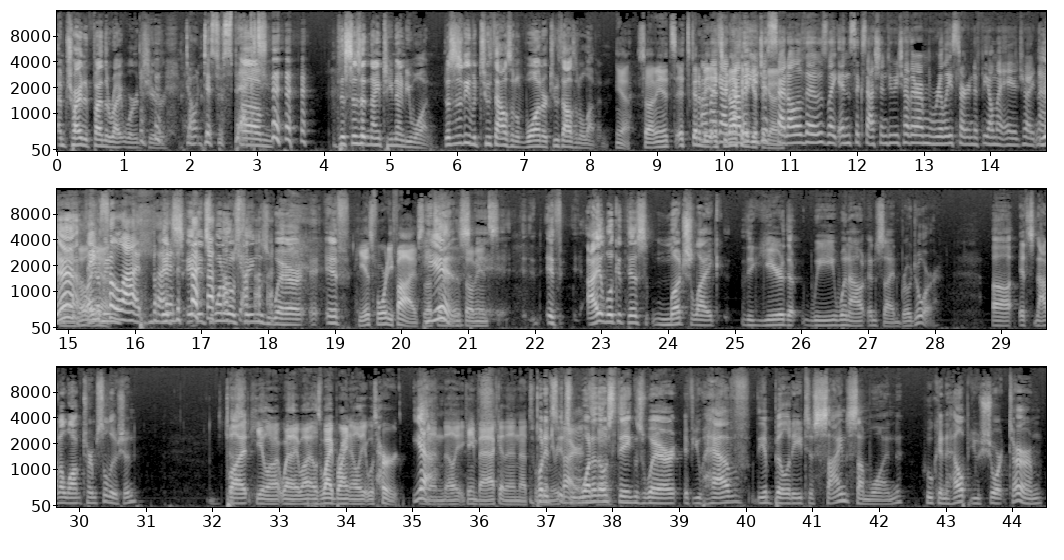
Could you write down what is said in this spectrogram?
I'm trying to find the right words here. Don't disrespect. Um, this isn't 1991. This isn't even 2001 or 2011. Yeah. So I mean, it's it's gonna be. oh my it's god! you're Now not gonna that you get the just said all of those like in succession to each other, I'm really starting to feel my age right now. Yeah, well, thanks I mean, a lot, but It's it's one of those Oh, things where if he is 45. So that's He what- is. So I mean, it's, if I look at this much like the year that we went out and signed Brodeur, uh, it's not a long term solution, but he well, it was why Brian Elliott was hurt. Yeah. and Elliott came back, and then that's when but he it's retired. it's one of those things where if you have the ability to sign someone who can help you short term,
